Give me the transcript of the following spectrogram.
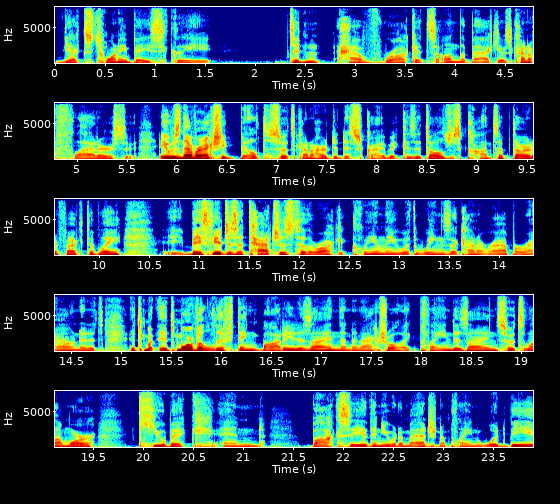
the X20 basically didn't have rockets on the back. It was kind of flatter. So it was never actually built, so it's kind of hard to describe it because it's all just concept art effectively. It, basically, it just attaches to the rocket cleanly with wings that kind of wrap around, and it's it's it's more of a lifting body design than an actual like plane design. So it's a lot more cubic and boxy than you would imagine a plane would be.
